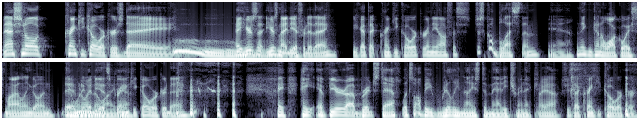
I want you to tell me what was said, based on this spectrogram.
National Cranky Coworkers Day. Ooh. Hey, here's a, here's an idea for today. You got that cranky coworker in the office. Just go bless them, Yeah. and they can kind of walk away smiling, going, "They, They have no even know idea it's why, yeah. Cranky Coworker Day." Hey, hey, if you're uh, bridge staff, let's all be really nice to Maddie Trinick. oh yeah, she's that cranky coworker.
